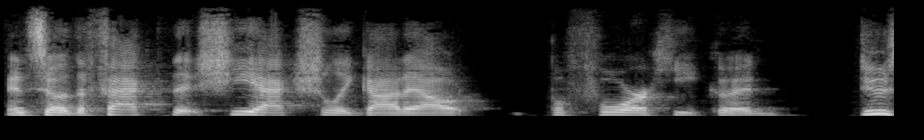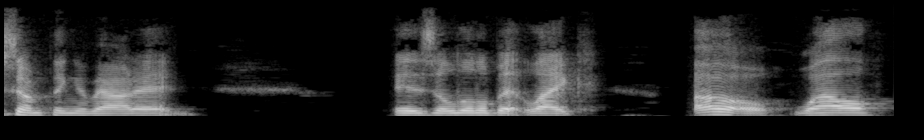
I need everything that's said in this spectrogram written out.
And so the fact that she actually got out before he could do something about it is a little bit like, oh, well,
